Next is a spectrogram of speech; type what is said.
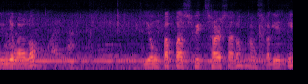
Natin yung ano, yung Papa Sweet Sauce ano, ng spaghetti.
